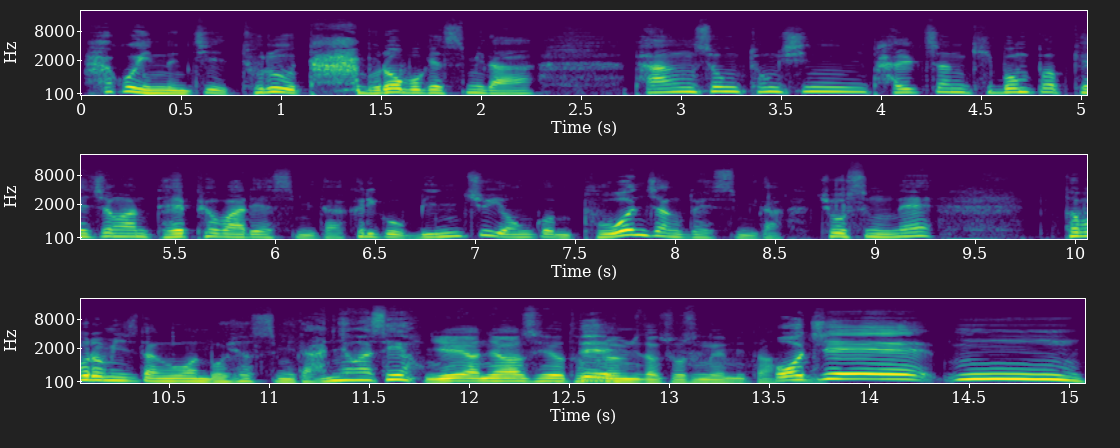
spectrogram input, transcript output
하고 있는지 두루 다 물어보겠습니다. 방송통신발전 기본법 개정안 대표 발의했습니다. 그리고 민주연구원 부원장도 했습니다. 조승래 더불어민주당 의원 모셨습니다. 안녕하세요. 예, 안녕하세요. 더불어민주당 네. 조승래입니다. 어제 음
